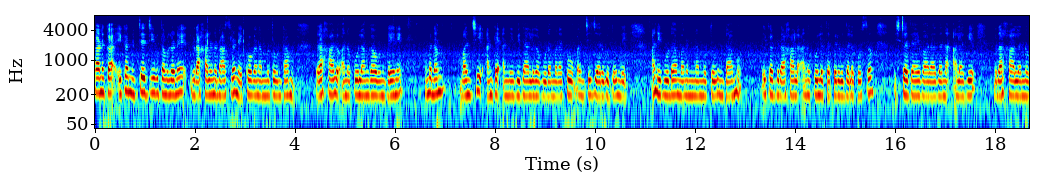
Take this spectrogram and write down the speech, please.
కనుక ఇక నిత్య జీవితంలోనే గ్రహాలను రాశులను ఎక్కువగా నమ్ముతూ ఉంటాము గ్రహాలు అనుకూలంగా ఉంటేనే మనం మంచి అంటే అన్ని విధాలుగా కూడా మనకు మంచి జరుగుతుంది అని కూడా మనం నమ్ముతూ ఉంటాము. ఇక గ్రహాల అనుకూలత పెరుగుదల కోసం ఇష్టదైవారాధన అలాగే గ్రహాలను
